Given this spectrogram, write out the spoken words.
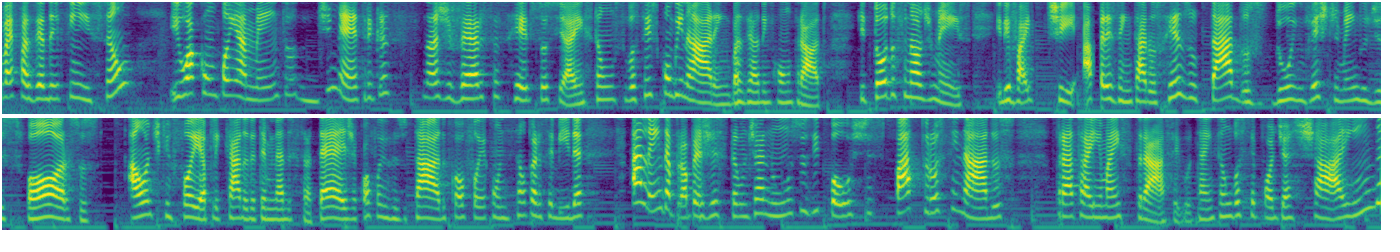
vai fazer a definição e o acompanhamento de métricas nas diversas redes sociais. Então, se vocês combinarem, baseado em contrato, que todo final de mês ele vai te apresentar os resultados do investimento de esforços, aonde que foi aplicada determinada estratégia, qual foi o resultado, qual foi a condição percebida, além da própria gestão de anúncios e posts patrocinados para atrair mais tráfego, tá? Então você pode achar ainda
